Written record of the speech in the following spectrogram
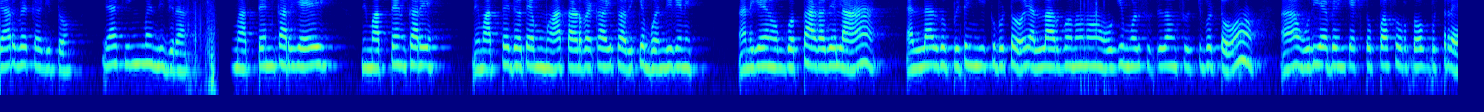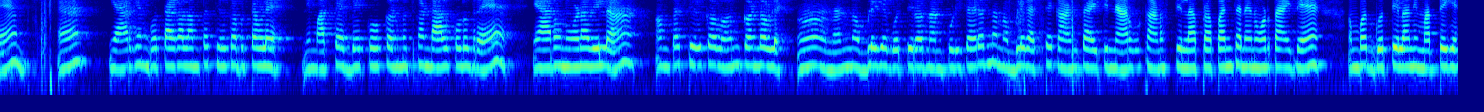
ಯಾರು ಬೇಕಾಗಿತ್ತು? ಯಾಕೆ ಹಿಂಗೆ ಬಂದಿದ್ದೀರಾ? ನಿಮ್ಮ ಅತ್ತೆನ ಕರಿಯೇ ನಿಮ್ಮ ಅತ್ತೆನ ಕರಿ ನಿಮ್ಮ ಅತ್ತೆ ಜೊತೆ ಮಾತಾಡಬೇಕಾಗಿತ್ತು ಅದಕ್ಕೆ ಬಂದಿದ್ದೀನಿ. ನನಗೇನು ಗೊತ್ತಾಗೋದಿಲ್ಲ. ಎಲ್ಲರಿಗೂ ಪಿಟಿಂಗ್ ಇಕ್ಬಿಟ್ಟು ಎಲ್ಲರಿಗೂ ಹೋಗಿ ಮುಳ್ಳು ಸುತ್ತಿದಂಗೆ ಸುಚ್ಚಿಬಿಟ್ಟು ಉರಿಯ ಬೆಂಕಿಗೆ ತುಪ್ಪ ಸುರಿದೋಗ್ಬಿಟ್ರೆ ಯಾರಿಗೇನು ಗೊತ್ತಾಗಲ್ಲ ಅಂತ ತಿಳ್ಕೊಬಿಟ್ಟವಳೆ. ನಿಮ್ಮ ಅತ್ತೆ ಬೇಕು, ಕಣ್ಣು ಮುಚ್ಕೊಂಡು ಹಾಲು ಕುಡಿದ್ರೆ ಯಾರೂ ನೋಡೋದಿಲ್ಲ ಅಂತ ತಿಳ್ಕೊಂಡು ಅನ್ಕೊಂಡವಳೆ. ಹ್ಞೂ ನನ್ನೊಬ್ಳಿಗೆ ಗೊತ್ತಿರೋದು ನಾನು ಕುಡಿತಾ ಇರೋದು ನನ್ನ ಒಬ್ಳಿಗೆ ಅಷ್ಟೇ ಕಾಣ್ತಾ ಇದ್ದೀನಿ, ಯಾರಿಗೂ ಕಾಣಿಸ್ತಿಲ್ಲ. ಪ್ರಪಂಚನೇ ನೋಡ್ತಾ ಇದೆ ಅಂಬೋದು ಗೊತ್ತಿಲ್ಲ ನಿಮ್ಮ ಅತ್ತೆಗೆ.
